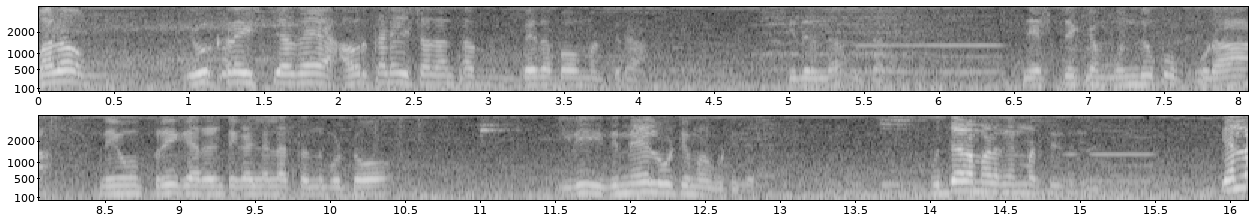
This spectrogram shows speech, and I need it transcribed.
ಬಲ, ಇವ್ರ ಕಡೆ ಇಷ್ಟ ಅದೇ ಅವ್ರ ಕಡೆ ಇಷ್ಟ ಅದ ಅಂತ ಭೇದ ಭಾವ ಮಾಡ್ತೀರಾ? ಇದರಿಂದ ಉದ್ಧಾರ ನೆಕ್ಸ್ಟಿಗೆ ಮುಂದಕ್ಕೂ ಕೂಡ ನೀವು ಫ್ರೀ ಗ್ಯಾರಂಟಿಗಳನ್ನೆಲ್ಲ ತಂದುಬಿಟ್ಟು ಇಡೀ ಇದನ್ನೇ ಲೂಟಿ ಮಾಡಿಬಿಟ್ಟಿದ್ದೀರಿ. ಉದ್ಧಾರ ಮಾಡೋದು ಏನು ಮಾಡ್ತಿದ್ದೀರಿ ಎಲ್ಲ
